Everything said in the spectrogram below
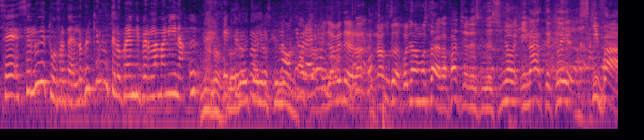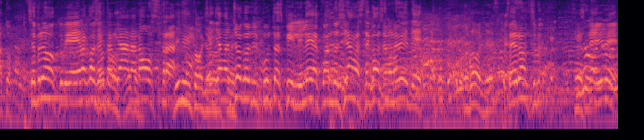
se, se lui è tuo fratello, perché non te lo prendi per la manina? No, no, e lo te devi togliere lo No, spillone. ti prego. Bisogna vedere, la, no scusa, vogliamo mostrare la faccia del, del signor in arte cle, schifato. Se preoccupi, è una cosa Lo italiana lo tolgo. nostra. Digli di toglierlo, Si chiama Raffaele. gioco del puntaspilli. Lei a quando si ama queste cose non le vede? Lo toglie? Però si- lei, lei,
